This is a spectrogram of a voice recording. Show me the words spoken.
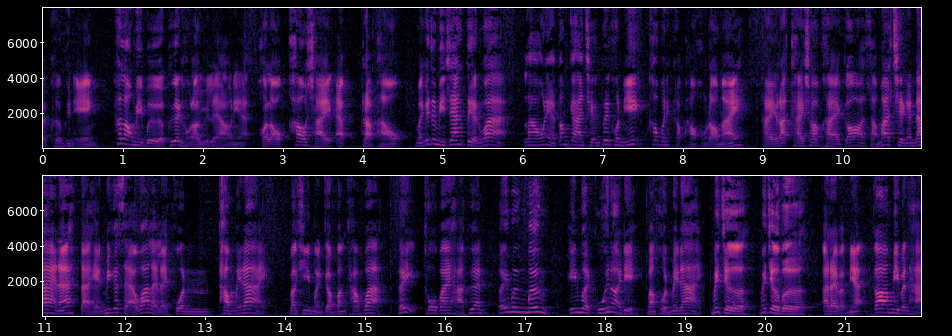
อยๆ เพิ่มขึ้นเอง ถ้าเรามีเบอร์เพื่อนของเราอยู่แล้วเนี่ยพอเราเข้าใช้แอป Clubhouse มันก็จะมีแจ้งเตือนว่าเราเนี่ยต้องการเชิญเพื่อนคนนี้เข้าไปใน Clubhouse ของเราไหมใครรักใครชอบใครก็สามารถเชิญกันได้นะ แต่เห็นมีกระแสว่าหลาย ๆ คนทำไม่ได้ บางทีเหมือนกับบังคับว่า เฮ้ย โทรไปหาเพื่อน เฮ้ย มึงมึง invite กูให้หน่อยดิ บางคนไม่ได้ ไม่เจอ ไม่เจอเบอร์ อะไรแบบนี้ก็มีปัญหา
